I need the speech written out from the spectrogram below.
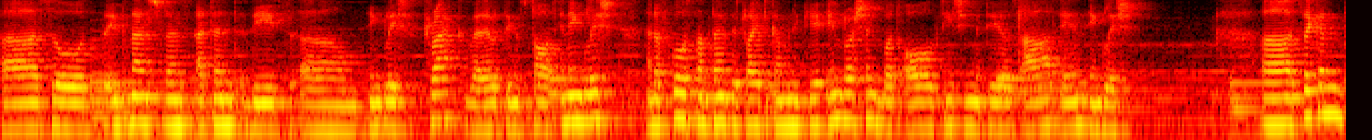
Uh, so the international students attend these um, English track where everything is taught in English and of course sometimes they try to communicate in Russian but all teaching materials are in English. Uh, second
